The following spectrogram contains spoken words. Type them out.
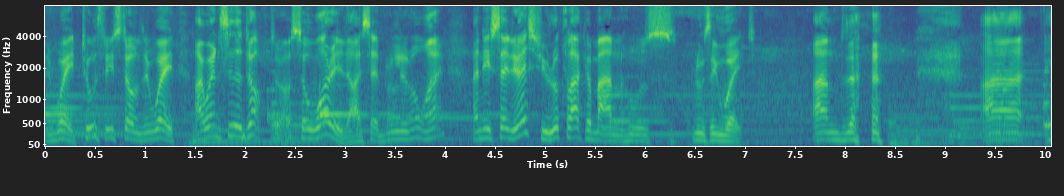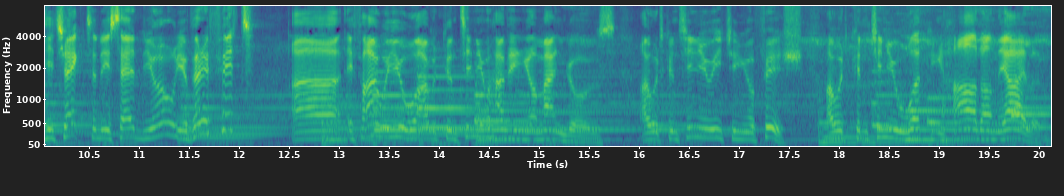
in weight, two or three stones in weight. I went to see the doctor. I was so worried. I said, Well, you know why? And he said, Yes, you look like a man who's losing weight. And uh, he checked and he said, You know, you're very fit. Uh, if I were you, I would continue having your mangoes. I would continue eating your fish. I would continue working hard on the island.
